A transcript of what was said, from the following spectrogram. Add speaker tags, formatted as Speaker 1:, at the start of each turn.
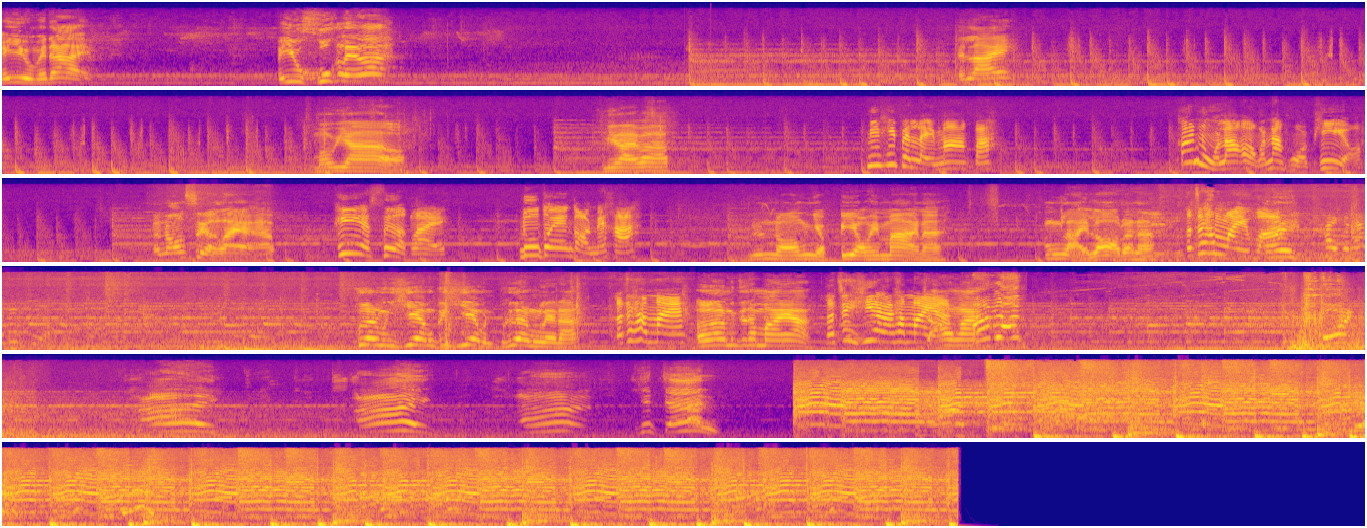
Speaker 1: ไปอยู่ไม่ได้ ไปอยู่คุกเลยวะเป็นไร เมายาเหรอ มีอะไรป่ะครับ
Speaker 2: นี่พี่เป็นไรมากปะถ้าหนูลาออกก็หนักหัวพี่เหรอ
Speaker 1: แล้วน้องเสือกอะไรอะครับ
Speaker 2: พี่จะเสือกอะไร ดูตัวเองก่อนไหมคะ
Speaker 1: รุ่นน้องอย่าเปรี้ยวให้มากนะมึง หลายรอบแล้วนะ
Speaker 2: แล้วจะทำไมวะ
Speaker 1: เฮ้ย
Speaker 2: ใครกันแน่ที่เสือก
Speaker 1: เพื่อนมึงเฮี้ยมึงก็เฮี้ยเหมือนเพื่อนมึงเลยนะ
Speaker 2: แล้วจะทำไม
Speaker 1: เออ มึงจะทำไมอะ
Speaker 2: แล้วจะเฮียทำไม
Speaker 1: จะ
Speaker 2: อะ
Speaker 1: เอาไง
Speaker 2: ป๊บรถ
Speaker 1: โอ๊ยไอ้ไอ้ไอ้ยเจน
